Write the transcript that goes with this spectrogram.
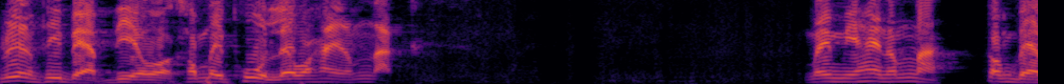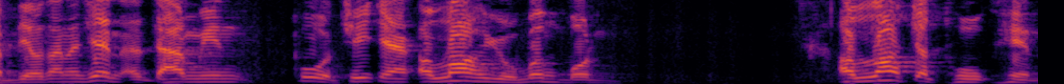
เรื่องที่แบบเดียวอะเขาไม่พูดแล้วว่าให้น้ำหนัก ไม่มีให้น้ำหนัก ต้องแบบเดียวเท่านั้นเช่น อาจารย์มิน พูดชี้แจงอัลลอฮ์อยู่เบื้องบนอัลลอฮ์จะถูกเห็น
